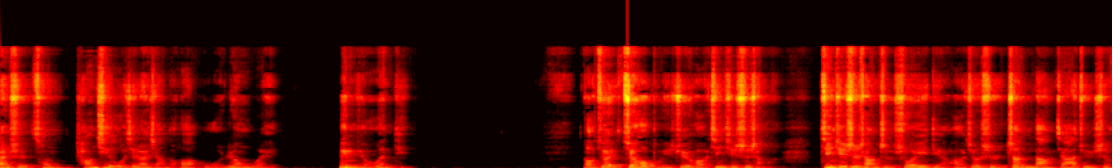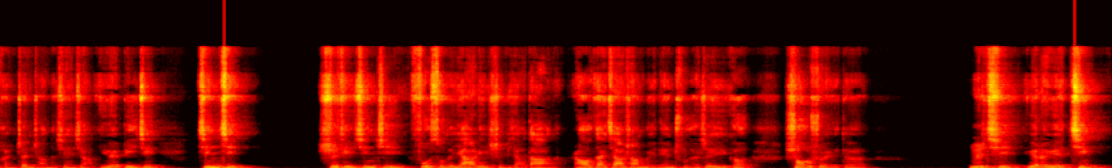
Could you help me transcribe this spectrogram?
但是从长期逻辑来讲的话，我认为并没有问题。哦，对，最后补一句哈，近期市场，近期市场只说一点哈，就是震荡加剧是很正常的现象，因为毕竟经济实体经济复苏的压力是比较大的，然后再加上美联储的这一个收水的日期越来越近，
